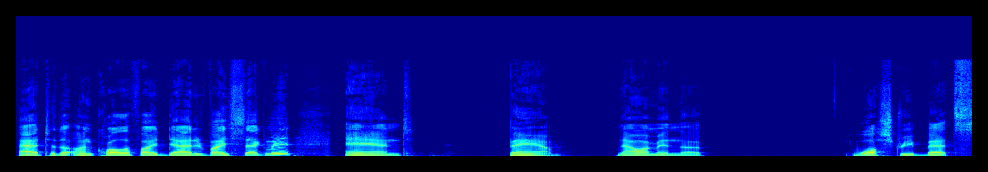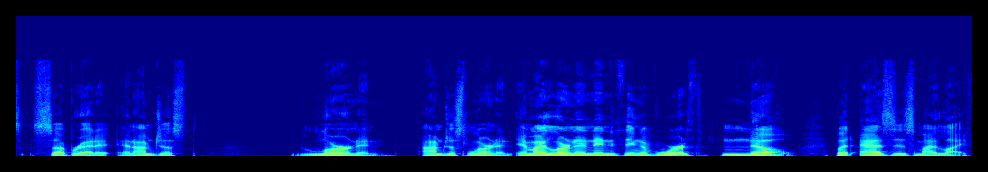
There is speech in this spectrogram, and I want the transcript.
add to the unqualified dad advice segment. And bam, now I'm in the Wall Street Bets subreddit and I'm just learning. I'm just learning. Am I learning anything of worth? No, but as is my life.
